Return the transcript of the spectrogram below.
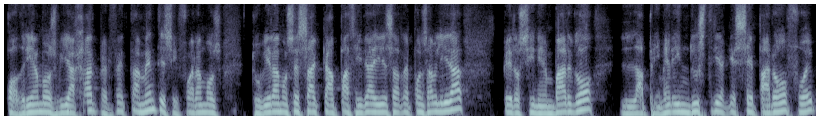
Podríamos viajar perfectamente si fuéramos, tuviéramos esa capacidad y esa responsabilidad, pero sin embargo, la primera industria que se paró fue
